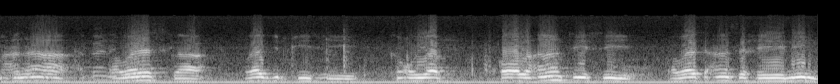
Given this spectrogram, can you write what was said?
macnaha haweyska waajibkiisii kan u yar oo la'aantiisii haweyska aan saxeynin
